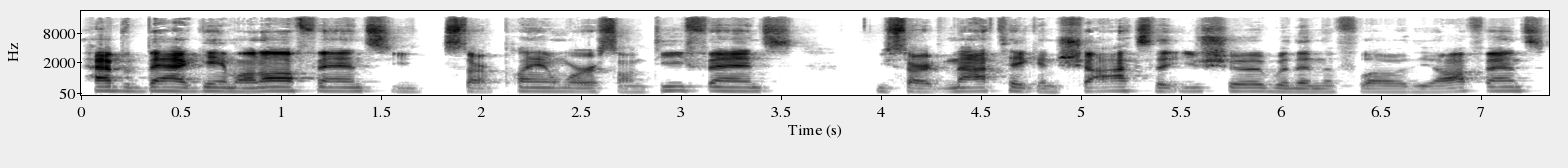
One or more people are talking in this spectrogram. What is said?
have a bad game on offense, you start playing worse on defense, you start not taking shots that you should within the flow of the offense.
